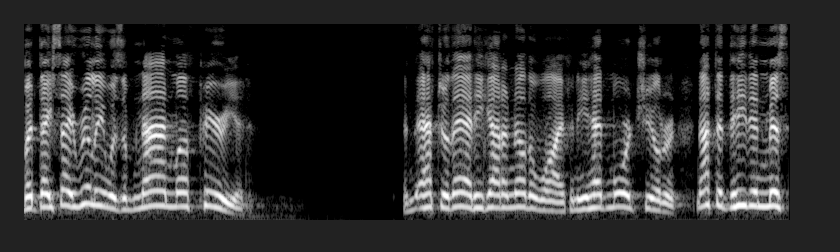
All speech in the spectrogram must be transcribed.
but they say really it was a nine month period. And after that, he got another wife and he had more children. Not that he didn't miss,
